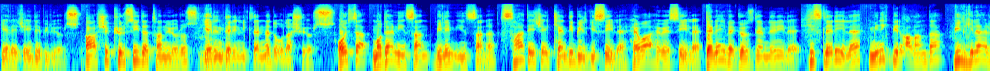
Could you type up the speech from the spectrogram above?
geleceği de biliyoruz. Arşı kürsiyi de tanıyoruz, yerin derinliklerine de ulaşıyoruz. Oysa modern insan, bilim insanı sadece kendi bilgisiyle, heva hevesiyle, deney ve gözlemleriyle, hisleriyle minik bir alanda bilgiler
